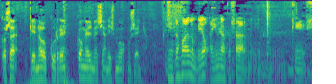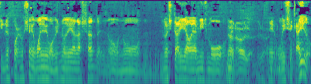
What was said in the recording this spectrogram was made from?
cosa que no ocurre con el mesianismo useño. Y hablando, pero hay una cosa mm, que si no es por Rusia, igual el gobierno de Al-Assad no, no, no estaría ahora mismo, No, no, lo- lo- eh, hubiese caído.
